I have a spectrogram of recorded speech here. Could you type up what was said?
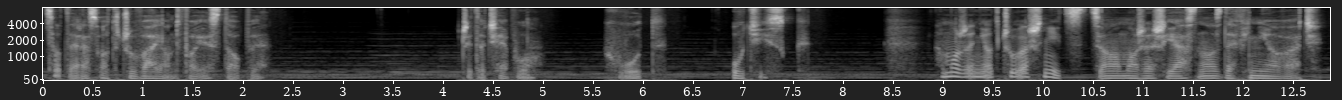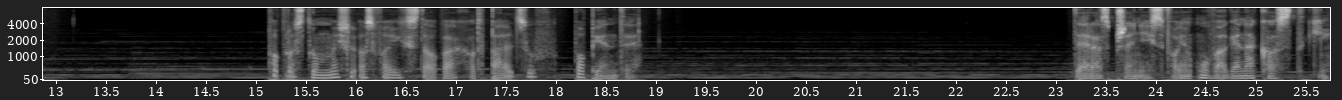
Co teraz odczuwają Twoje stopy? Czy to ciepło, chłód, ucisk? A może nie odczuwasz nic, co możesz jasno zdefiniować? po prostu myśl o swoich stopach od palców po pięty. Teraz przenieś swoją uwagę na kostki.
